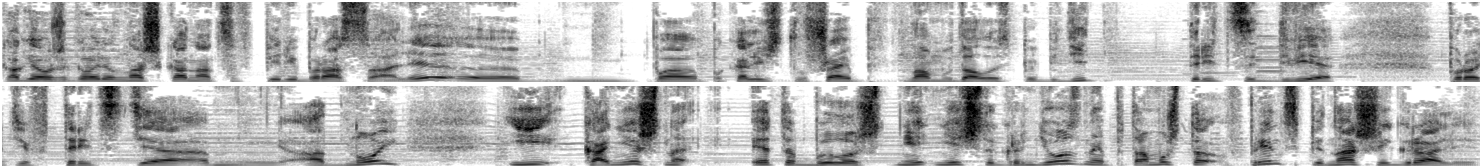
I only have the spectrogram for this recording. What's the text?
как я уже говорил, наши канадцев перебросали. э, по, по количеству шайб нам удалось победить. 32 против 31. И, конечно, это было не- нечто грандиозное, потому что, в принципе, наши играли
